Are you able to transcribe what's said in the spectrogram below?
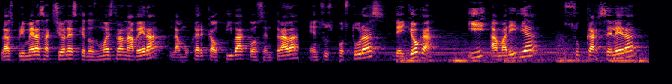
Las primeras acciones que nos muestran a Vera, la mujer cautiva concentrada en sus posturas de yoga, y a Marilia, su carcelera,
